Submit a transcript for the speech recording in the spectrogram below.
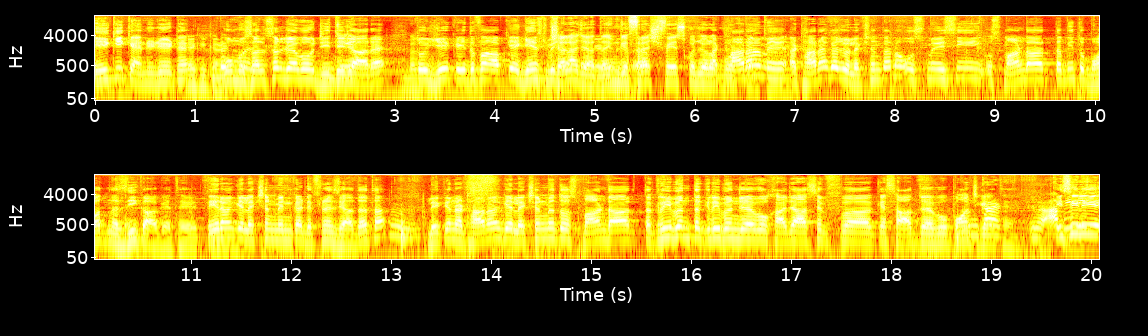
एक ही कैंडिडेट है वो मुसलसल जो है वो जीती जा। रहा है। तो ये कई दफ़ा आपके अगेंस्ट भी चला जाता है उनके फ्रेश फेस को जो अठारह में अठारह का जो इलेक्शन था ना उसमें इसी उस्मान डार तभी तो बहुत नज़दीक आ गए थे। तेरह के इलेक्शन में इनका डिफरेंस ज़्यादा था। लेकिन अठारह के इलेक्शन में तो उस्मान डार तकरीबन तकरीबन जो है वो ख्वाजा आसिफ के साथ जो है वो पहुँच गए थे। इसीलिए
